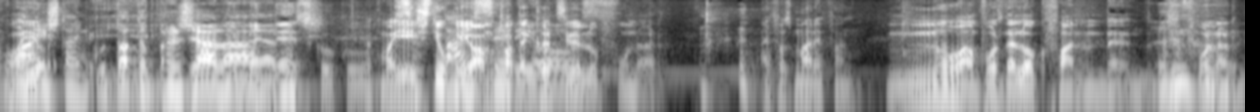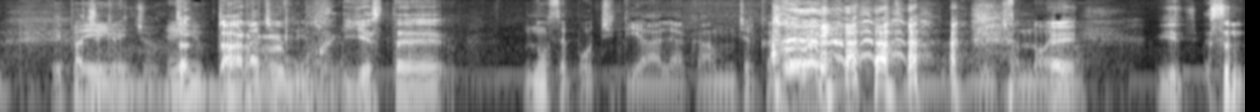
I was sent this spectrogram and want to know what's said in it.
Cu Mă, eu- Einstein, cu toată prăjeala aia. Deci, Eminescu cu... Acum ei Să știu că stai eu am toate serios. cărțile lui Funar. Ai fost mare fan. Nu am fost deloc fan de, de Funar. Îi place Ei- cringe-ul. ei Da, îmi dar place cringe-ul. este... Nu se pot citi alea, că am încercat. Nici o noi. Ei, e, sunt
